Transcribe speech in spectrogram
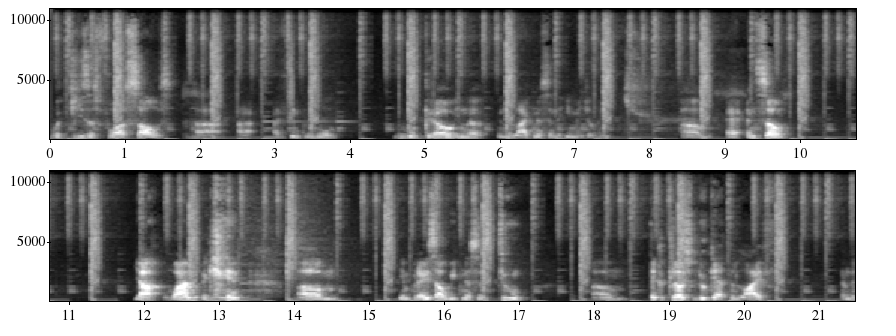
with Jesus for ourselves. Uh, I, I think we will we will grow in the in the likeness and the image of him. Um, and, and so yeah, one again, um, embrace our weaknesses. Two, um, take a close look at the life and the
